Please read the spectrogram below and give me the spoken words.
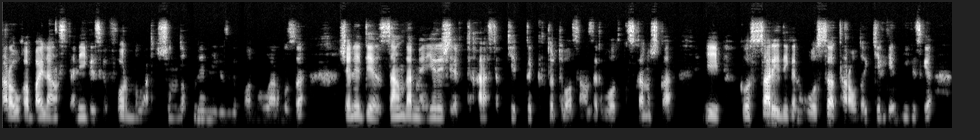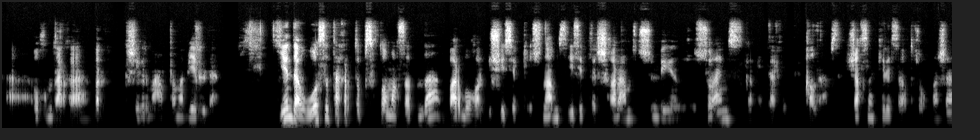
тарауға байланысты негізгі формулаларды ұсындық міне негізгі формулаларымызды. Және де заңдар мен ережелерді қарастырып кеттік. Түртіп алсаңыздар болады қысқа нұсқа. И глоссарий деген осы тарауда келген негізгі ұғымдарға бір кішігірім анықтама берілді. Енді осы тақырыпты пысықтау мақсатында бар болған үш есепті ұсынамыз есептер шығарамыз түсінбегенімізді сұраймыз комментарий қалдырамыз. Жақсы келесі жолығғанша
